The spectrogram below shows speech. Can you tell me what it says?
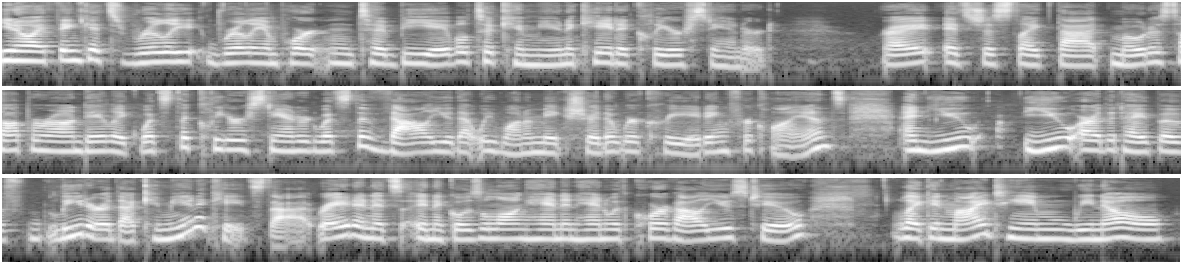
You know, I think it's really, really important to be able to communicate a clear standard, right? It's just like that modus operandi. Like, what's the clear standard? What's the value that we want to make sure that we're creating for clients? And you, you are the type of leader that communicates that, right? And it's, and it goes along hand in hand with core values too. Like in my team, we know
